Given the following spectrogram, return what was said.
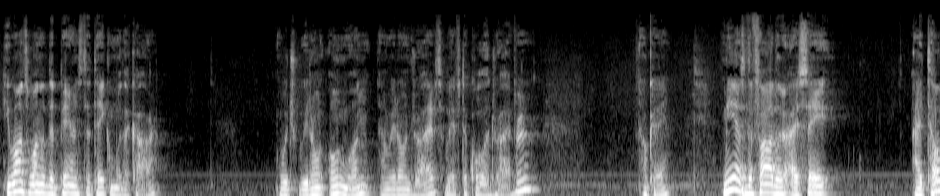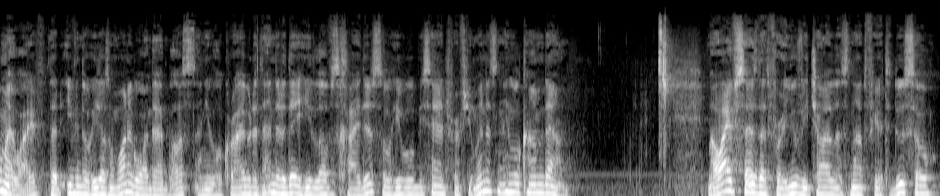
He wants one of the parents to take him with a car, which we don't own one and we don't drive, so we have to call a driver. Okay. Me as the father, I say, I tell my wife that even though he doesn't want to go on that bus and he will cry, but at the end of the day he loves Chayder, so he will be sad for a few minutes and he will calm down. My wife says that for a UV child it's not fair to do so,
